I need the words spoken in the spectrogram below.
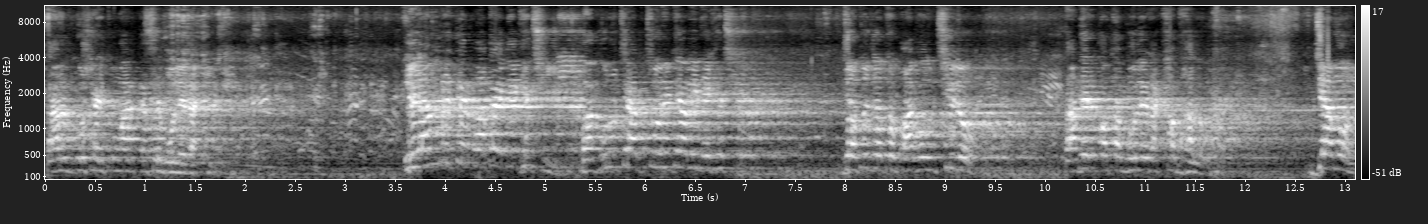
তার গোসাই তোমার কাছে বলে রাখি। পাতায় দেখেছি, বা গুরুচার চরিতে আমি দেখেছি। যত যত পাগল ছিল, তাদের কথা বলে রাখা ভালো। যেমন,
